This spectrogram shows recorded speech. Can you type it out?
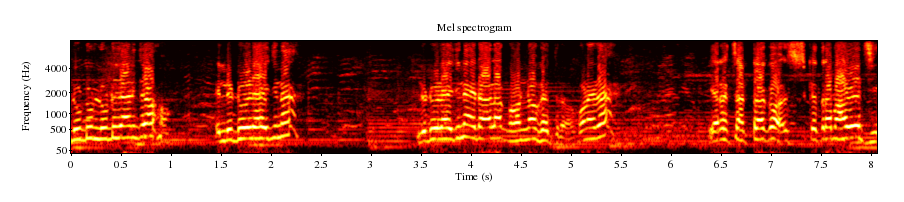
Ludo ludo জানিছ এই লুডু ভেড়া হয়েছি না লুডু ভেড়া হয়েছি না এটা হলো ঘন ক্ষেত্র কোন এটা এর চারটা কেতটা ভাগ আছে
